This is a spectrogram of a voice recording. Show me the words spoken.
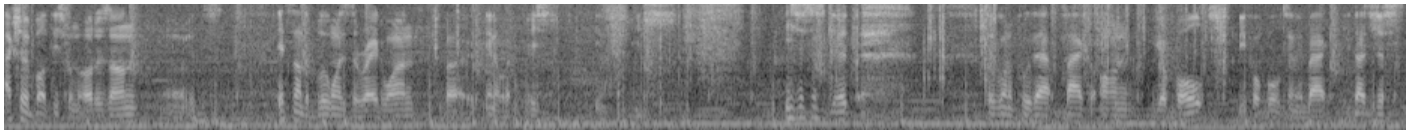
I actually bought this from AutoZone. You know, it's it's not the blue one, it's the red one, but you know it's it's, it's, it's just as good. So you want to put that back on your bolt before bolting it back. That's just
